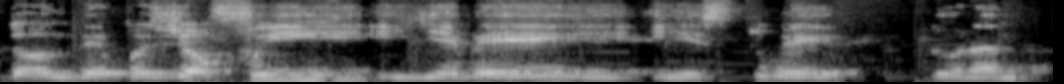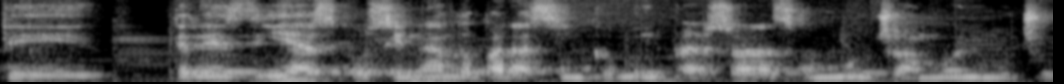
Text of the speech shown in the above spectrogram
donde pues yo fui y llevé y, estuve durante tres días cocinando para cinco mil personas con mucho amor y mucho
